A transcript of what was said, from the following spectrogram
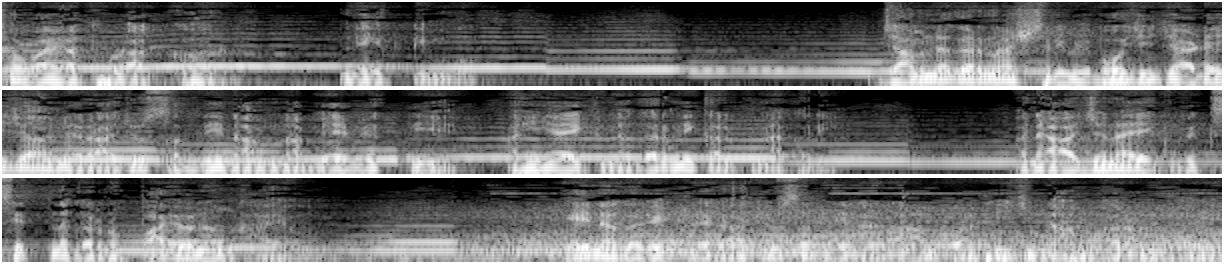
છવાયા થોડા ઘર ને એક ટીમ્બો જામનગરના શ્રી વિભોજી જાડેજા અને રાજુ સંધિ નામના બે વ્યક્તિએ અહીંયા એક નગરની કલ્પના કરી અને આજના એક વિકસિત નગરનો પાયો નંખાયો. એ નગર એટલે રાજુ સંધિના નામ પરથી જ નામકરણ થયેલ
